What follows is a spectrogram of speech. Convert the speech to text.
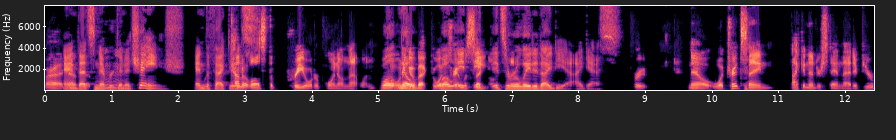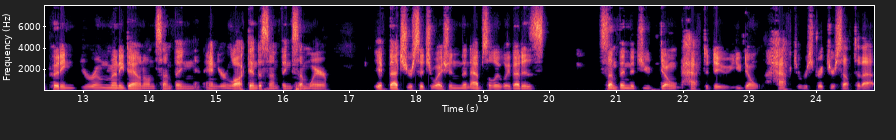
All right. and now, that's never Mhm. going to change. And the fact is, kind of lost the pre-order point on that one. I well, want to no, go back to what well, Trent it, was saying. it- it's a that. related idea, I guess. True. Now, what Trent's saying, I can understand that. If you're putting your own money down on something and you're locked into something somewhere, if that's your situation, then absolutely, that is something that you don't have to do. You don't have to restrict yourself to that.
